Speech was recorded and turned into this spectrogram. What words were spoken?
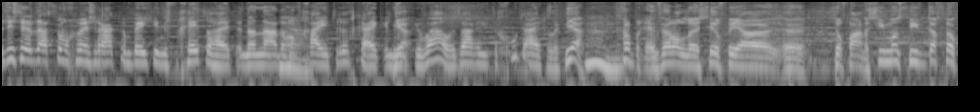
Het is inderdaad, sommige mensen raken een beetje in de vergetelheid. En dan na de hand Ja. ga je terugkijken en Ja. denk je... Wauw, het waren niet te goed eigenlijk. Ja, grappig. En vooral eh, Sylvia, eh Sylvana Simons, die dacht ook...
